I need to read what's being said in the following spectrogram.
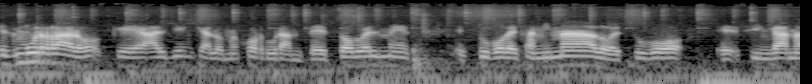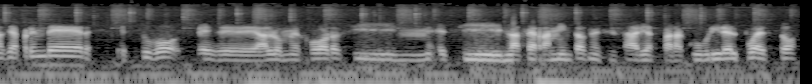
es muy raro que alguien que a lo mejor durante todo el mes estuvo desanimado, estuvo eh, sin ganas de aprender, estuvo eh, a lo mejor sin, sin las herramientas necesarias para cubrir el puesto,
